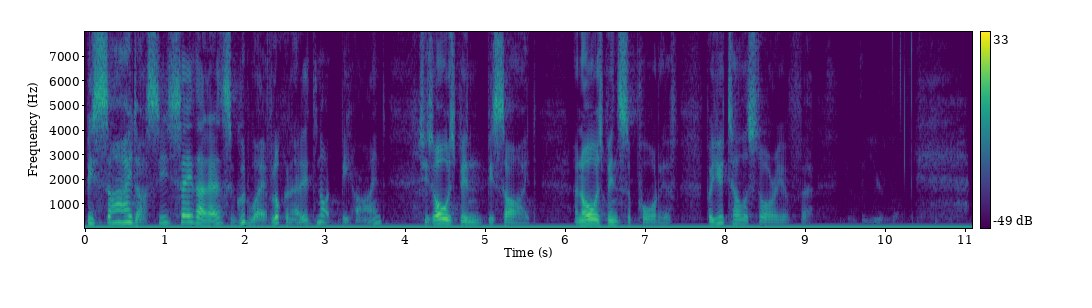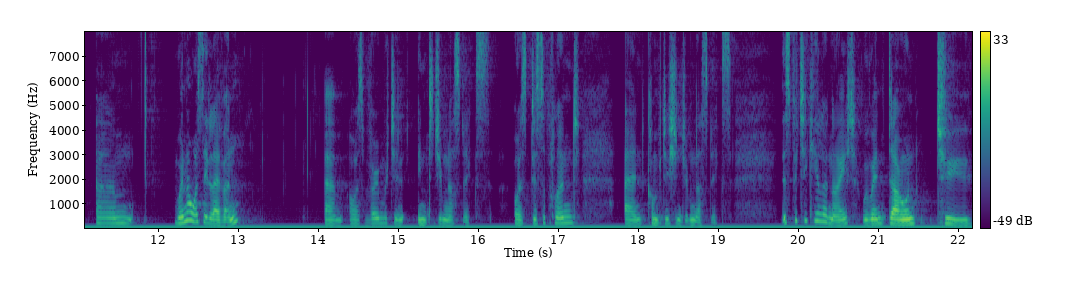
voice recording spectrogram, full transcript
beside us. You say that, that's a good way of looking at it. It's not behind. She's always been beside and always been supportive. But you tell the story of. Uh, um, when I was 11, um, I was very much in, into gymnastics. I was disciplined and competition gymnastics. This particular night, we went down to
